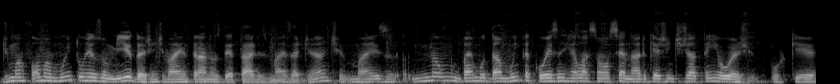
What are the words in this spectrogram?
De uma forma muito resumida, a gente vai entrar nos detalhes mais adiante, mas não vai mudar muita coisa em relação ao cenário que a gente já tem hoje, porque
